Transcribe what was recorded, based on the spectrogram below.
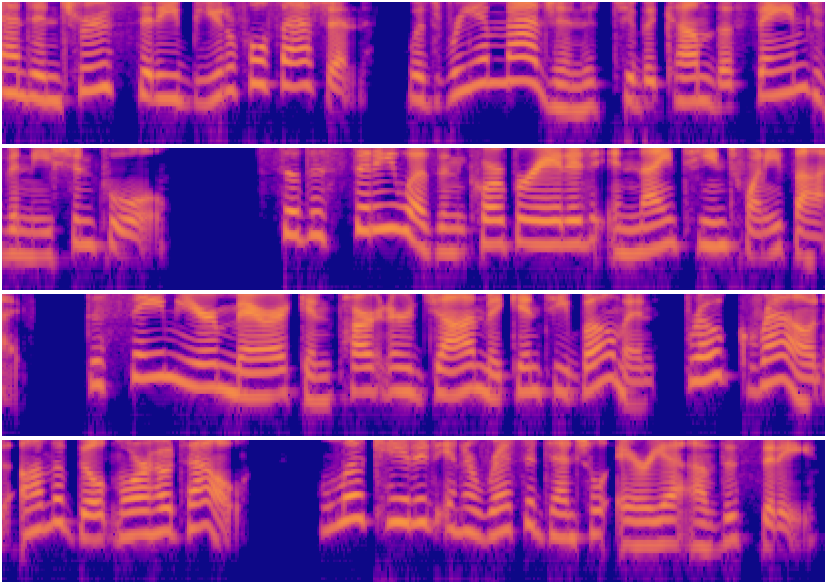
and in true city beautiful fashion, was reimagined to become the famed Venetian pool. So the city was incorporated in 1925, the same year Merrick and partner John McEntee Bowman broke ground on the Biltmore Hotel. Located in a residential area of the city,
